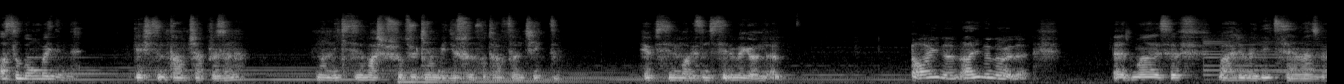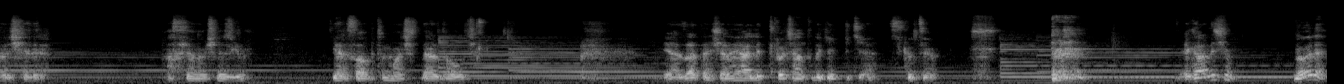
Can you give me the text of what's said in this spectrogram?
asıl bombayı dinle. Geçtim tam çaprazını. Bunların ikisini baş başa otururken videosunu, fotoğraflarını çektim. Hepsini magazinci Selim'e gönderdim. Aynen, aynen öyle. Evet maalesef Bahri Bey de hiç sevmez böyle şeyleri. Asya Hanım için üzgünüm. Yarısal bütün manşetlerde olacak. Ya zaten Şenay'ı hallettik, o çantada kektik ya. Sıkıntı yok. e kardeşim, böyle.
